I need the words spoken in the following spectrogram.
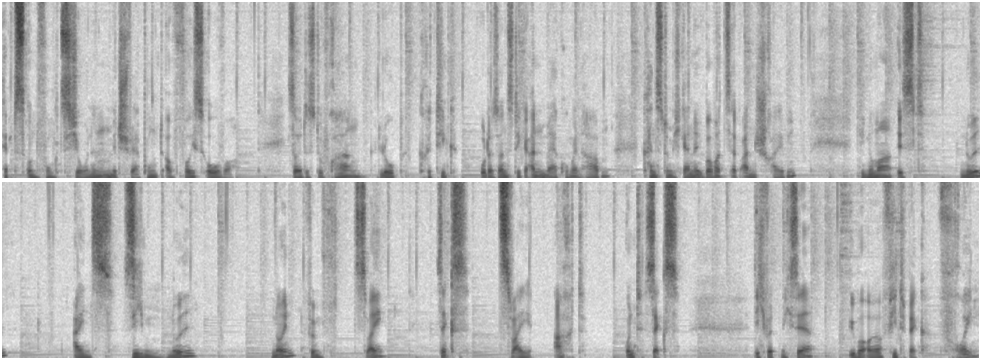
Apps und Funktionen mit Schwerpunkt auf VoiceOver. Solltest du Fragen, Lob, Kritik oder sonstige Anmerkungen haben, kannst du mich gerne über WhatsApp anschreiben. Die Nummer ist 0170 952 628 und 6. Ich würde mich sehr über euer Feedback freuen.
